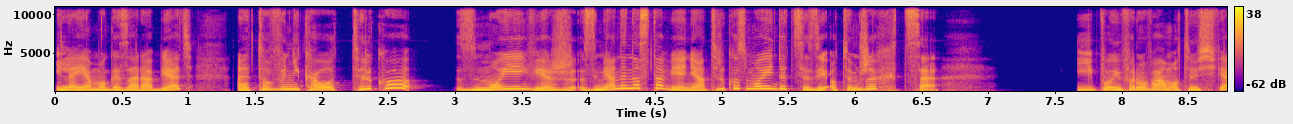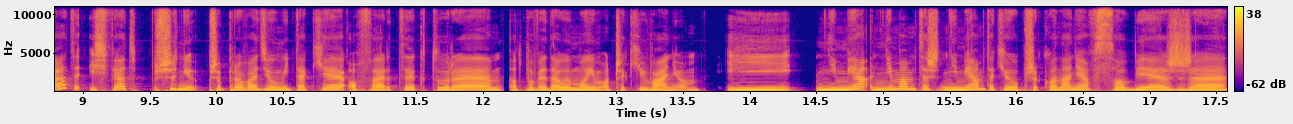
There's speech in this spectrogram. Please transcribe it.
ile ja mogę zarabiać, ale to wynikało tylko z mojej, wiesz, zmiany nastawienia, tylko z mojej decyzji o tym, że chcę. I poinformowałam o tym świat, i świat przy, przyprowadził mi takie oferty, które odpowiadały moim oczekiwaniom. I nie, mia, nie mam też, nie miałam takiego przekonania w sobie, że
